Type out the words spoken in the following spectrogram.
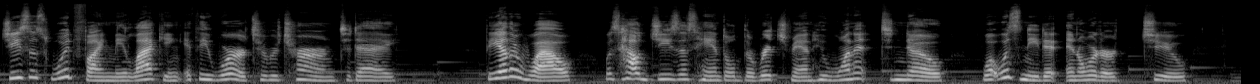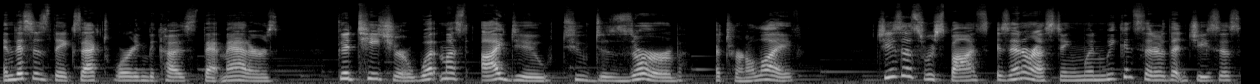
Jesus would find me lacking if he were to return today. The other wow was how Jesus handled the rich man who wanted to know what was needed in order to, and this is the exact wording because that matters. Good teacher, what must I do to deserve eternal life? Jesus' response is interesting when we consider that Jesus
